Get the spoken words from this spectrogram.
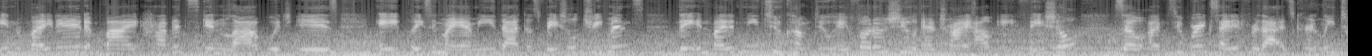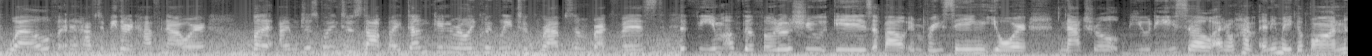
invited by Habit Skin Lab which is a place in Miami that does facial treatments they invited me to come do a photo shoot and try out a facial. So I'm super excited for that. It's currently 12 and I have to be there in half an hour. But I'm just going to stop by Dunkin' really quickly to grab some breakfast. The theme of the photo shoot is about embracing your natural beauty. So I don't have any makeup on.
